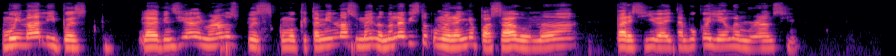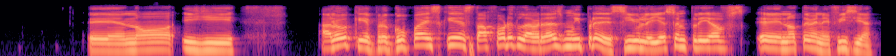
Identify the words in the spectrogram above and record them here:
muy mal y pues la defensiva de Rams, pues como que también más o menos. No la he visto como el año pasado, nada parecida y tampoco a Jalen Ramsey. Eh, no, y algo que preocupa es que Stafford la verdad es muy predecible y eso en playoffs eh, no te beneficia,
